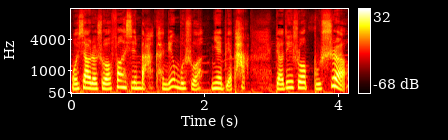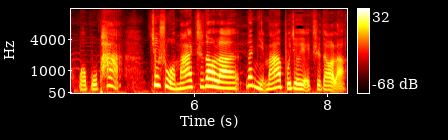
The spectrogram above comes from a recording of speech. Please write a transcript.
我笑着说：“放心吧，肯定不说，你也别怕。”表弟说：“不是，我不怕，就是我妈知道了，那你妈不就也知道了？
